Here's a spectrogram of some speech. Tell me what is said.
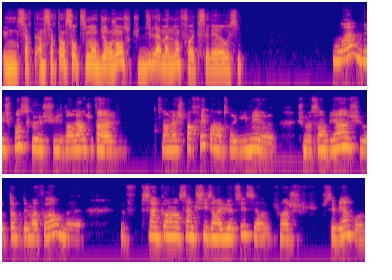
un certain sentiment d'urgence où tu te dis là, maintenant, il faut accélérer aussi? Ouais, mais je pense que je suis dans l'âge, enfin, dans l'âge parfait, quoi, entre guillemets. Euh, je me sens bien, je suis au top de ma forme. 5 euh, ans, 5, 6 ans à l'UFC, c'est enfin, bien, quoi.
